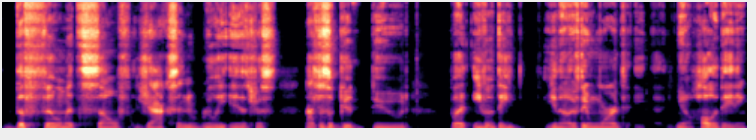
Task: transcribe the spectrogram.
the film itself, Jackson really is just not just a good dude, but even if they, you know, if they weren't, you know, holidaying,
